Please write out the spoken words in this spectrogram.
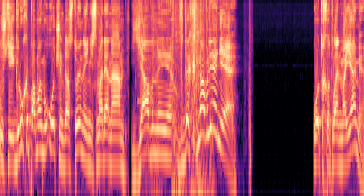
Слушайте, игруха, по-моему, очень достойная, несмотря на явные вдохновления от Hotline Miami.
